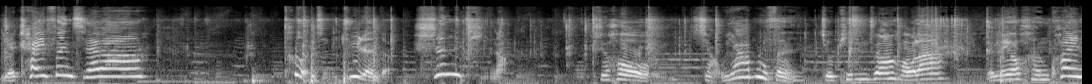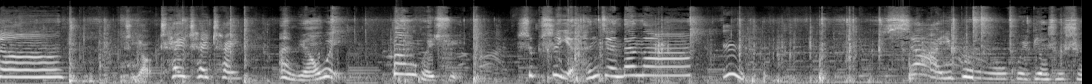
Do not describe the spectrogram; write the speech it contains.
也拆分起来吧。特警巨人的身体呢？之后脚丫部分就拼装好了，有没有很快呢？只要拆拆拆，按原位搬回去，是不是也很简单呢？嗯。下一步会变成什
